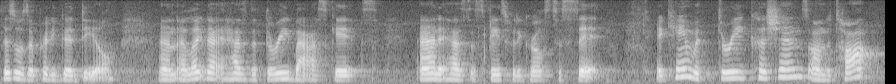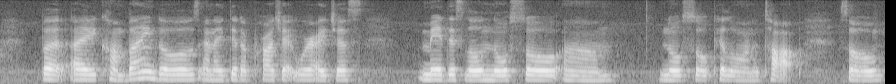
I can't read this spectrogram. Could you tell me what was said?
this was a pretty good deal. And I like that it has the three baskets and it has the space for the girls to sit. It came with three cushions on the top, but I combined those and I did a project where I just made this little no-sew um, no-sew pillow on the top. So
